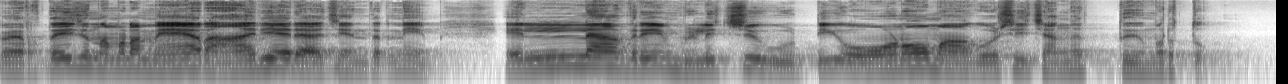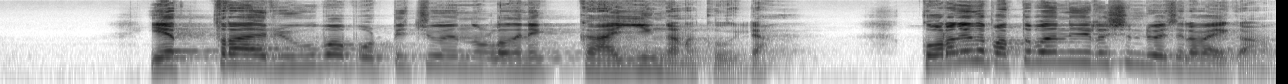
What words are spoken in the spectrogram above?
പ്രത്യേകിച്ച് നമ്മുടെ മേയർ ആര്യ രാജേന്ദ്രനെയും എല്ലാവരെയും വിളിച്ചുകൂട്ടി ഓണവും ആഘോഷിച്ച് അങ്ങ് തിമിർത്തു. എത്ര രൂപ പൊട്ടിച്ചു എന്നുള്ളതിന് കൈയും കണക്കുമില്ല. കുറഞ്ഞത് പത്ത് പതിനഞ്ച് ലക്ഷം രൂപ ചിലവായി കാണും.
